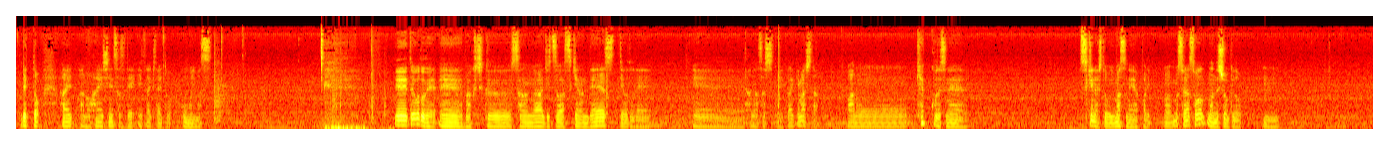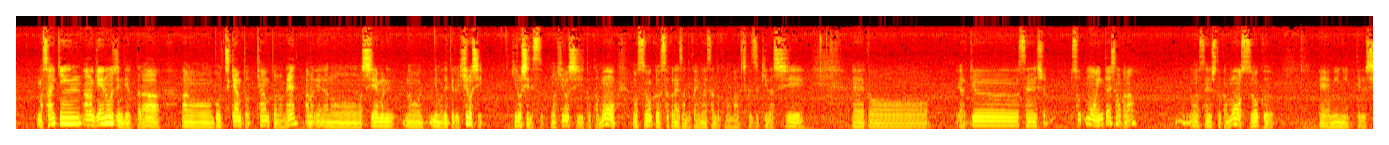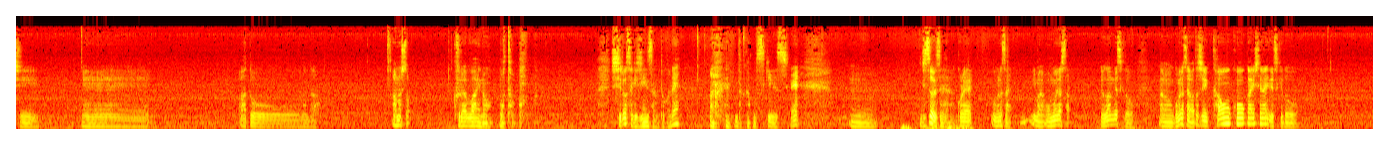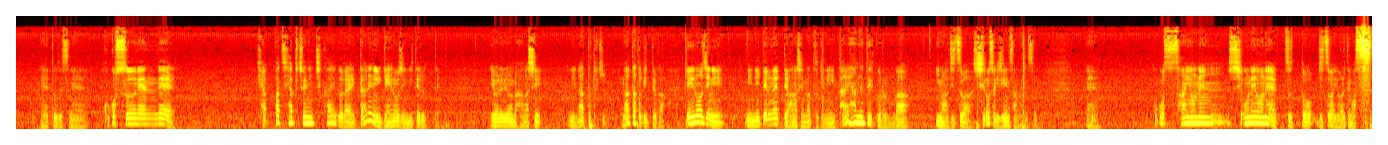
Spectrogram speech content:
別途、はい、あの、配信させていただきたいと思います。えー、ということで、えー、爆竹さんが実は好きなんです。っていうことで、えー、話させていただきました。あのー、結構ですね、好きな人いますね、やっぱり。まあ、それはそうなんでしょうけど。うん。まあ、最近、あの、芸能人で言ったら、あの、ぼっちキャンプ、キャンプのね、あの、あの、CM にのにも出てるヒロシ、ヒロシです。のヒロシとかも、もうすごく桜井さんとか今井さんとかも爆竹好きだし、えっ、ー、と、野球選手、そもう引退したのかな？の選手とかもすごく、えー、見に行ってるし、えー、あと、なんだ、あの人、クラブアイの元、白崎仁さんとかね、あの辺とかも好きですしね。うん。実はですね、これ、ごめんなさい。今思い出した。余談ですけど、あの、ごめんなさい。私、顔を公開してないんですけど、えっ、ー、とですね、ここ数年で、百発百中に近いぐらい誰に芸能人似てるって言われるような話になった時、なった時っていうか、芸能人にに似てるねっていう話になった時に大半出てくるのが、今実は白崎仁さんなんですよ。ええここ3、4年、4、5年はね、ずっと実は言われてます。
